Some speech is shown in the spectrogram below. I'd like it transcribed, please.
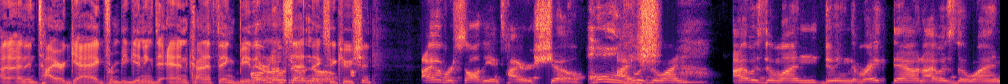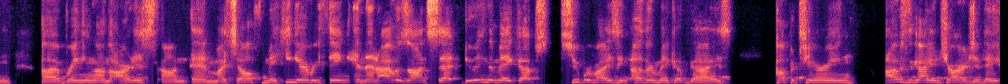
an entire gag from beginning to end, kind of thing, be there Oh, no, on set no, and no. execution. I oversaw the entire show. Holy I was the one. I was the one doing the breakdown. I was the one uh, bringing on the artists on and myself making everything, and then I was on set doing the makeups, supervising other makeup guys, puppeteering. I was the guy in charge. They,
